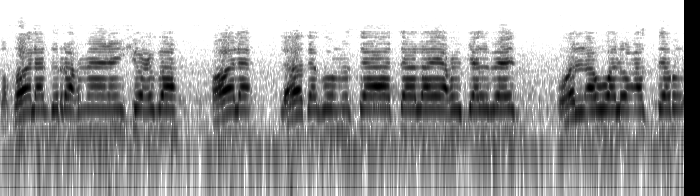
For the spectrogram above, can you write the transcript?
وقال عبد الرحمن عن شعبة قال لا تقوم الساعة حتى لا يحج البيت. والأول أكثر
